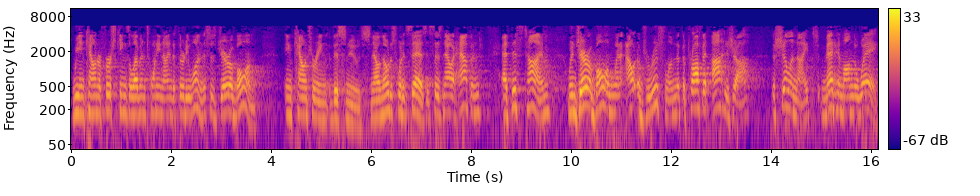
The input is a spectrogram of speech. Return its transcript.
we encounter 1 Kings 11, 29 to 31. This is Jeroboam encountering this news. Now notice what it says. It says, Now it happened at this time when Jeroboam went out of Jerusalem that the prophet Ahijah, the Shilonites, met him on the way.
